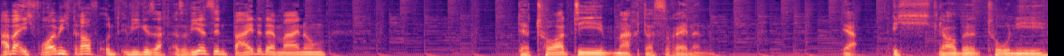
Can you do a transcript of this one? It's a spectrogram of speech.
Aber ich freue mich drauf und wie gesagt, also wir sind beide der Meinung, der Torti macht das Rennen. Ja, ich glaube, Toni,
